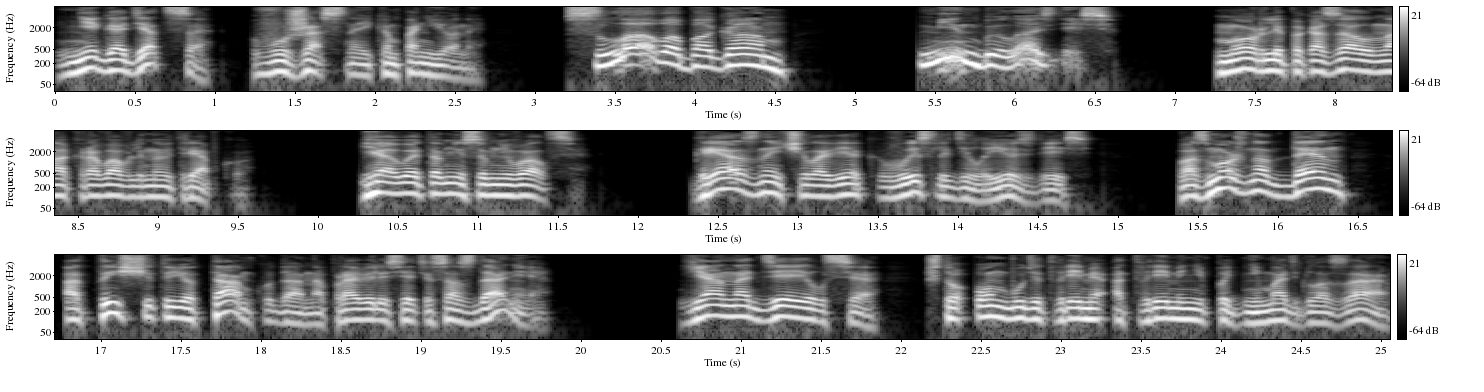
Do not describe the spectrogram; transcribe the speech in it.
не годятся в ужасные компаньоны». «Слава богам!» Мин была здесь». Морли показал на окровавленную тряпку. Я в этом не сомневался. Грязный человек выследил ее здесь. Возможно, Дэн отыщет ее там, куда направились эти создания. Я надеялся, что он будет время от времени поднимать глаза.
